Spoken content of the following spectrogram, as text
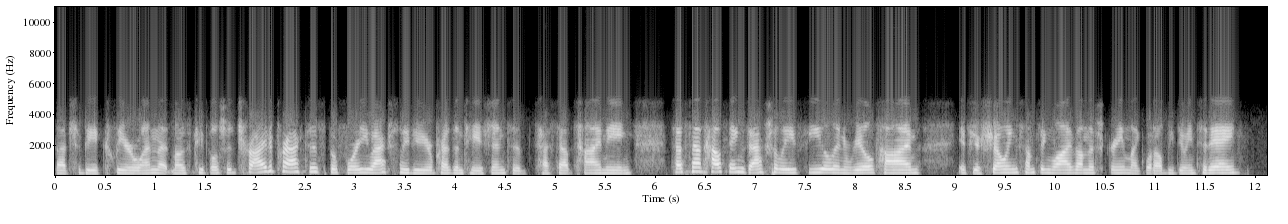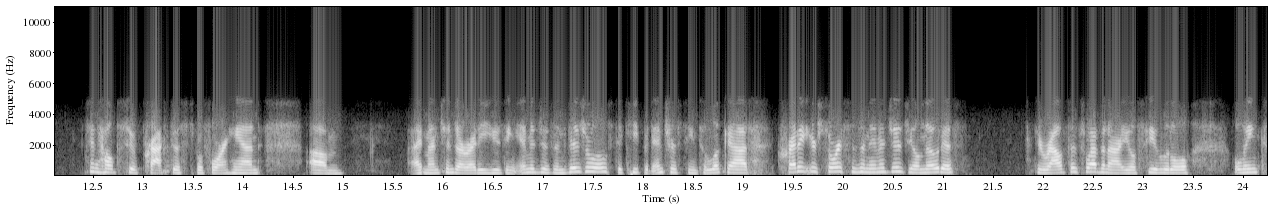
that should be a clear one that most people should try to practice before you actually do your presentation to test out timing, test out how things actually feel in real time. If you're showing something live on the screen like what I'll be doing today, it helps to have practiced beforehand. Um, I mentioned already using images and visuals to keep it interesting to look at. Credit your sources and images. You'll notice throughout this webinar you'll see little links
